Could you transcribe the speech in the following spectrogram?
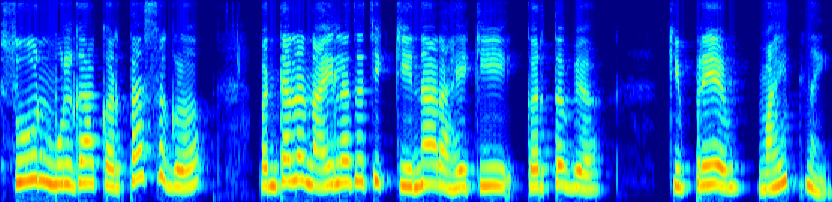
सून मुलगा करतात सगळं पण त्याला नाईलाजाची किनार आहे की कर्तव्य की प्रेम माहीत नाही.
